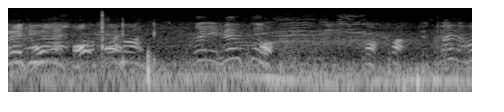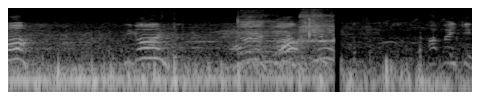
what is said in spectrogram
Reggie, oh, man. Oh, come on. Let it help him. Oh, oh fuck. Just drive it home. Keep going. Oh, Up, Mikey.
